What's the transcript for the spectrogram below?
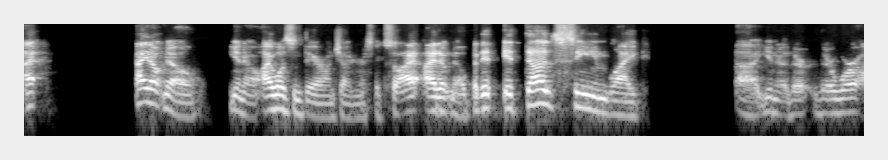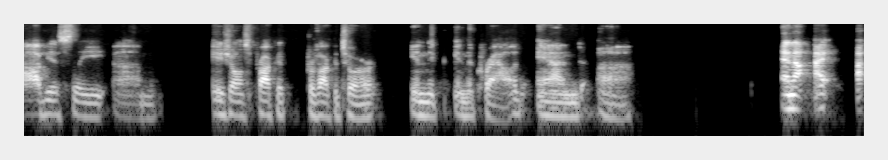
I I don't know, you know, I wasn't there on January 6th, so I I don't know, but it it does seem like uh you know there there were obviously um agents provoc- provocateurs in the in the crowd and uh and I I,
